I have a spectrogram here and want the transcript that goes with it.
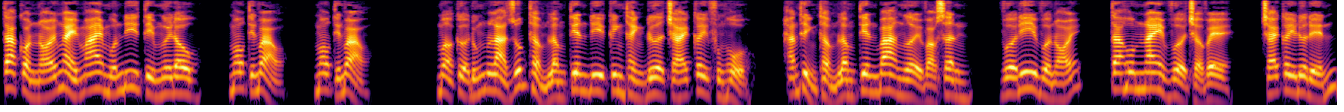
Ta còn nói ngày mai muốn đi tìm ngươi đâu, mau tiến bảo, mau tiến bảo. Mở cửa đúng là giúp thẩm lâm tiên đi kinh thành đưa trái cây phùng hổ, hắn thỉnh thẩm lâm tiên ba người vào sân, vừa đi vừa nói, ta hôm nay vừa trở về, trái cây đưa đến,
